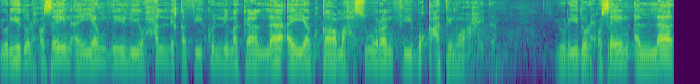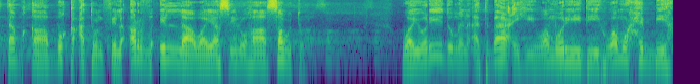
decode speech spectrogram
يريد الحسين أن يمضي ليحلق في كل مكان لا أن يبقى محصورا في بقعة واحدة. يريد الحسين أن لا تبقى بقعة في الأرض إلا ويصلها صوته. ويريد من أتباعه ومريديه ومحبيه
